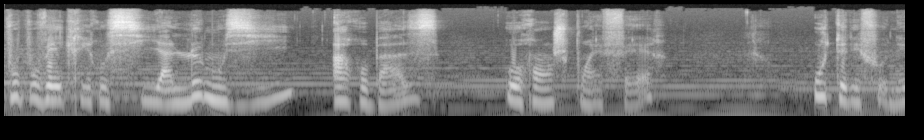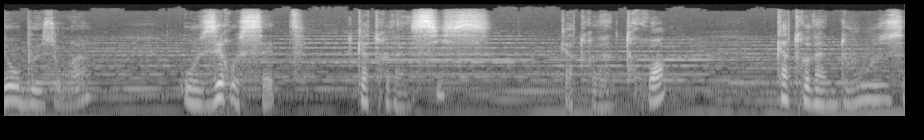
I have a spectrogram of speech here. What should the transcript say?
Vous pouvez écrire aussi à lemousi.orange.fr ou téléphoner au besoin au 07 86 83 92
